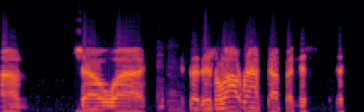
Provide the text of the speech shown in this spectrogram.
Um, so, uh, so there's a lot wrapped up in this this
